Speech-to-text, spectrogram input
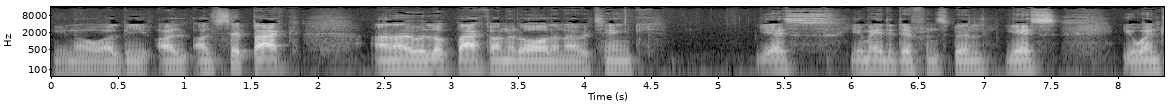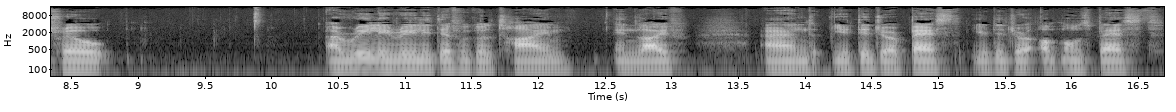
You know, I'll be, I'll, I'll sit back and I will look back on it all and I would think, yes, you made a difference, Bill. Yes, you went through a really, really difficult time in life and you did your best, you did your utmost best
